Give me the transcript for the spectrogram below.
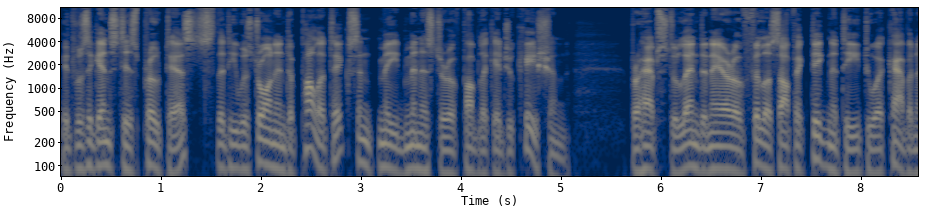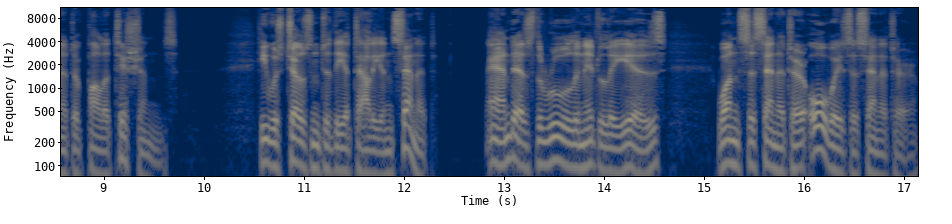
It was against his protests that he was drawn into politics and made Minister of Public Education, perhaps to lend an air of philosophic dignity to a cabinet of politicians. He was chosen to the Italian Senate, and as the rule in Italy is, once a senator, always a senator,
